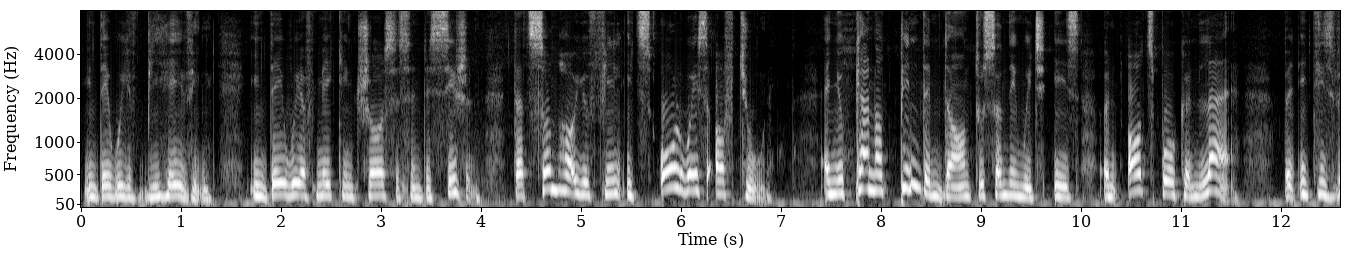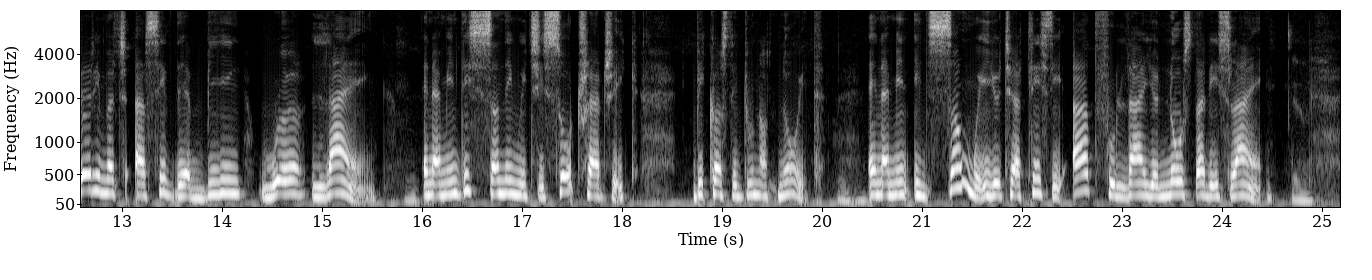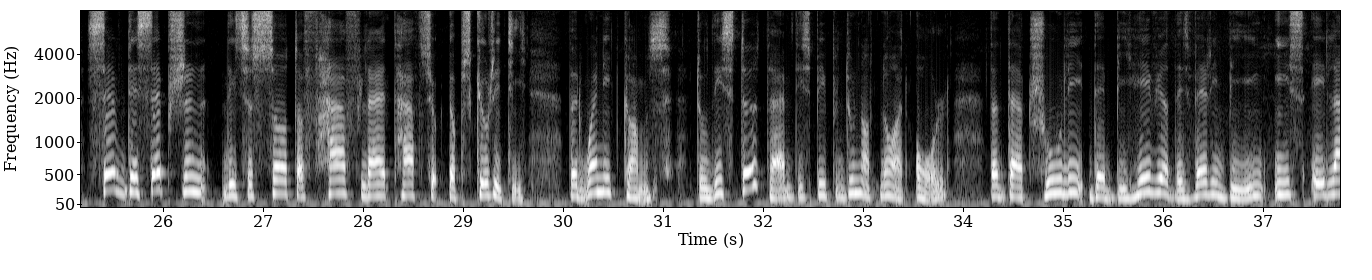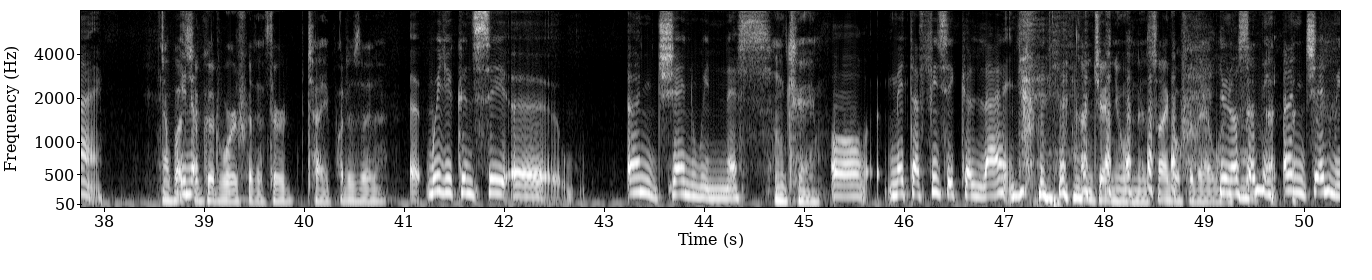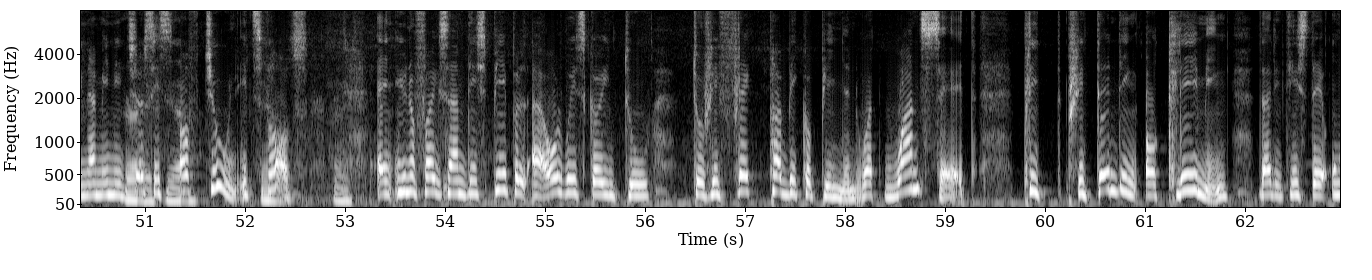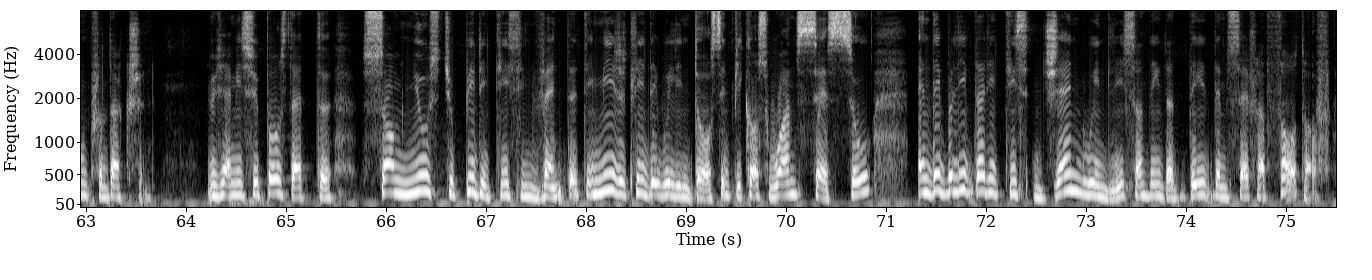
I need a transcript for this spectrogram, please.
in their way of behaving, in their way of making choices and decisions that somehow you feel it's always off tune. And you cannot pin them down to something which is an outspoken lie, but it is very much as if their being were lying. Mm-hmm. And I mean, this is something which is so tragic because they do not know it. Mm-hmm. And I mean, in some way, you at least the artful liar knows that he's lying. Yeah. Self deception is a sort of half light, half obscurity. But when it comes to this third time, these people do not know at all that they truly, their behavior, their very being, is a lie. Now, what's you know, a good word for the third type? What is a. Uh, well, you can say uh, ungenuineness. Okay. Or metaphysical lying. ungenuineness, I go for that one. You know, something ungenuine. I mean, it right, just is yeah. off tune, it's yeah. false. Right. And, you know, for example, these people are always going to, to reflect public opinion. What one said, pre- pretending or claiming that it is their own production. I mean, suppose that uh, some new stupidity is invented, immediately they will endorse it because one says so, and they believe that it is genuinely something that they themselves have thought of.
